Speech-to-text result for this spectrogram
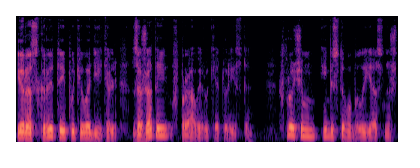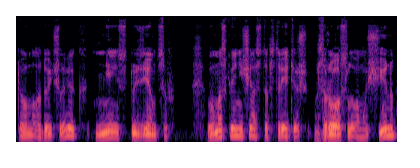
и раскрытый путеводитель, зажатый в правой руке туриста. Впрочем, и без того было ясно, что молодой человек не из туземцев. В Москве нечасто встретишь взрослого мужчину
